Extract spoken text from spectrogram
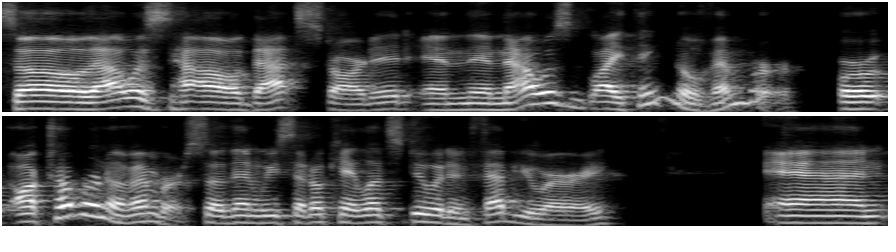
So that was how that started. And then that was, I think, November or October, November. So then we said, okay, let's do it in February and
